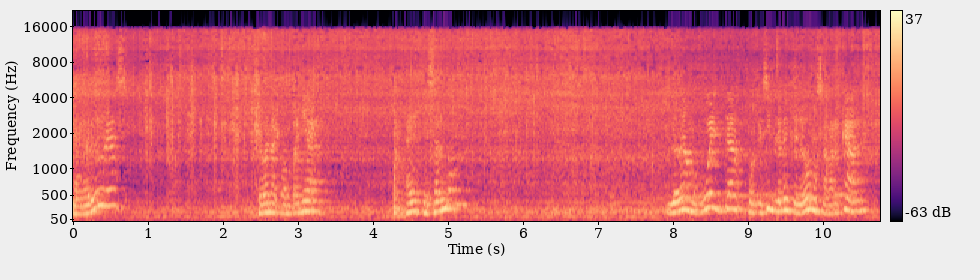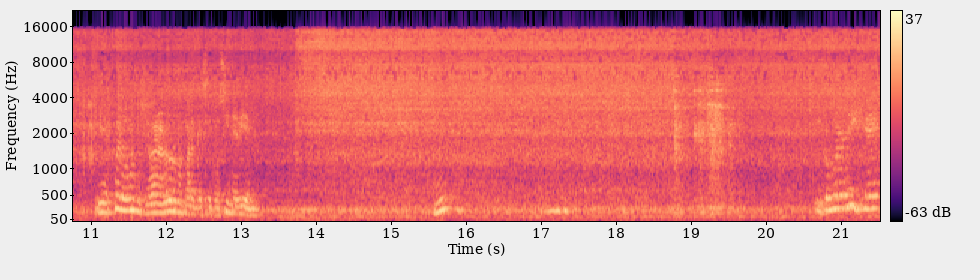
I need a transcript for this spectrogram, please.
Las verduras que van a acompañar a este salmón. Lo damos vuelta porque simplemente lo vamos a marcar y después lo vamos a llevar al horno para que se cocine bien. ¿Mm? Y como les dije,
